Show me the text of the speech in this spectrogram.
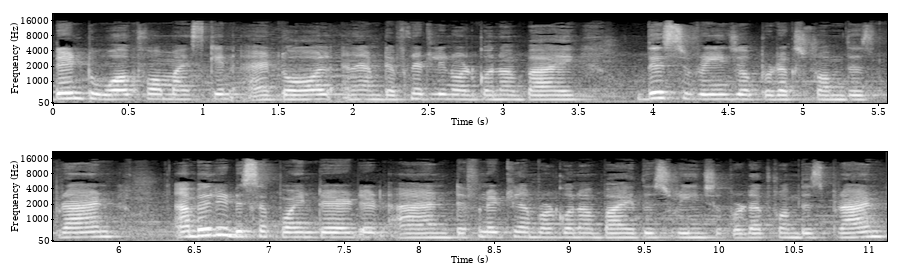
Didn't work for my skin at all and i'm definitely not gonna buy this range of products from this brand i'm really disappointed and definitely i'm not gonna buy this range of product from this brand.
